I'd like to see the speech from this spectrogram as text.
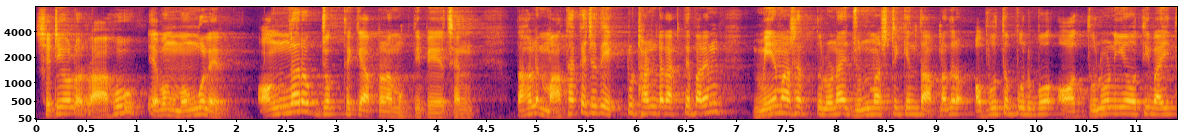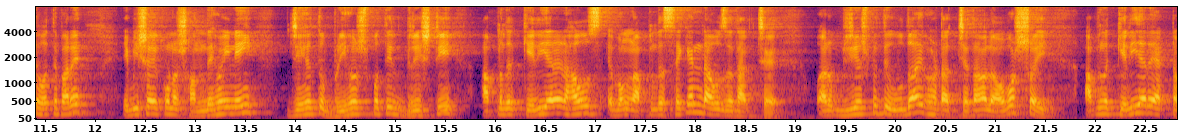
সেটি হলো রাহু এবং মঙ্গলের অঙ্গারক যোগ থেকে আপনারা মুক্তি পেয়েছেন। তাহলে মাথাকে যদি একটু ঠান্ডা রাখতে পারেন, মে মাসের তুলনায় জুন মাসটি কিন্তু আপনাদের অভূতপূর্ব, অতুলনীয় অতিবাহিত হতে পারে। এ বিষয়ে কোনো সন্দেহই নেই। যেহেতু বৃহস্পতির দৃষ্টি আপনাদের কেরিয়ারের হাউস এবং আপনাদের সেকেন্ড হাউসে থাকছে, আর বৃহস্পতি উদয় ঘটাচ্ছে, তাহলে অবশ্যই আপনাদের কেরিয়ারে একটা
